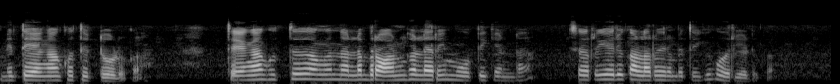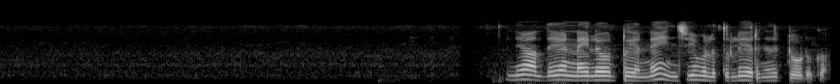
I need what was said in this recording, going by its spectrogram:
ഇനി തേങ്ങാക്കൊത്ത് ഇട്ട് കൊടുക്കുക തേങ്ങാക്കൊത്ത് അങ്ങ് നല്ല ബ്രൗൺ കളറിൽ മൂപ്പിക്കണ്ട. ചെറിയൊരു കളർ വരുമ്പോഴത്തേക്ക് കോരിയെടുക്കുക ഇനി അതേ എണ്ണയിലോട്ട് തന്നെ ഇഞ്ചിയും വെളുത്തുള്ളി അരിഞ്ഞത് ഇട്ട് കൊടുക്കാം.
